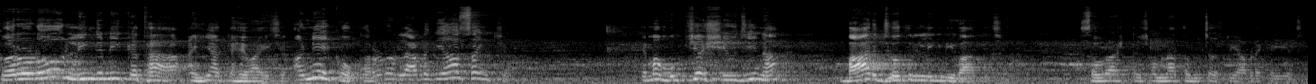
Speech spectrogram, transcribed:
કરોડો લિંગની કથા અહીંયા કહેવાય છે. અનેકો કરોડો, એટલે આપણે કહીએ અસંખ્ય. એમાં મુખ્ય શિવજીના બાર જ્યોતિર્લિંગની વાત છે. સૌરાષ્ટ્ર સોમનાથ ચષ્ટી આપણે કહીએ છીએ.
